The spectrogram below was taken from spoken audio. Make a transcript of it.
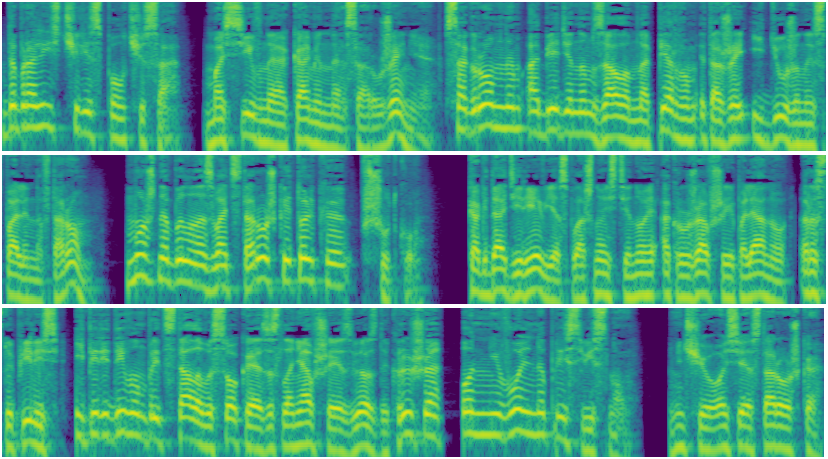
добрались через полчаса. Массивное каменное сооружение с огромным обеденным залом на первом этаже и дюжиной спален на втором можно было назвать сторожкой только в шутку. Когда деревья, сплошной стеной окружавшие поляну, расступились и перед Ивом предстала высокая, заслонявшая звезды крыша, он невольно присвистнул. «Ничего себе, сторожка!»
